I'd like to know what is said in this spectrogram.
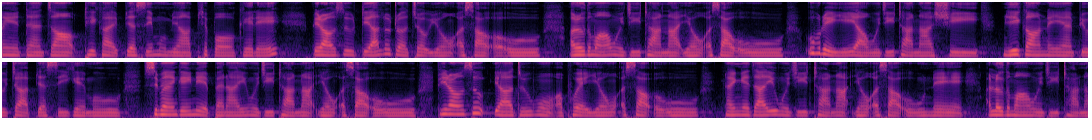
လင်တန်ကြောင့်ထိခိုက်ပျက်စီးမှုများဖြစ်ပေါ်ခဲ့တဲ့ပြည်တော်စုတရားလွှတ်တော်ချုပ်ရုံးအဆောက်အဦအလုံသမားဝန်ကြီးဌာနရုံးအဆောက်အဦဥပဒေရေးရာဝန်ကြီးဌာနရှိမြေကာနယံပြိုကျပျက်စီးခဲ့မှုစီမံကိန်းနှင့်ဗဏ္ဍာရေးဝန်ကြီးဌာနရုံးအဆောက်အဦပြည်တော်စုရာထူးဝန်အဖွဲ့ရုံးအဆောက်အဦနိုင်ငံသားရေးဝန်ကြီးဌာနရုံးအဆောက်အဦနှင့်အလုံသမားဝန်ကြီးဌာန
